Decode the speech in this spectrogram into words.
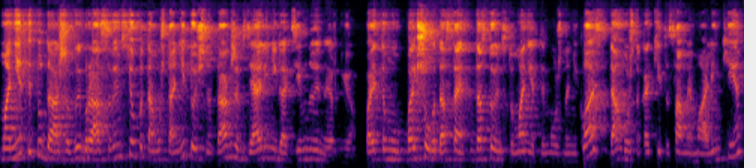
Монеты туда же выбрасываем все, потому что они точно так же взяли негативную энергию. Поэтому большого достоинства монеты можно не класть, да, можно какие-то самые маленькие.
